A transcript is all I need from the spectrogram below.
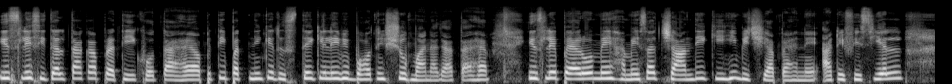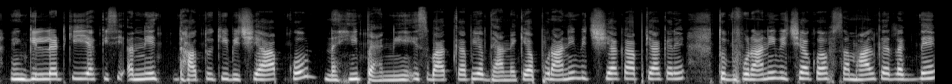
इसलिए शीतलता का प्रतीक होता है और पति पत्नी के रिश्ते के लिए भी बहुत ही शुभ माना जाता है। इसलिए पैरों में हमेशा चांदी की ही बिछिया पहने आर्टिफिशियल गिल्लट की या किसी अन्य धातु की बिछिया आपको नहीं पहननी है। इस बात का भी आप ध्यान रखें। अब पुरानी बिछिया का आप क्या करें? तो पुरानी बिछिया को आप संभाल कर रख दें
